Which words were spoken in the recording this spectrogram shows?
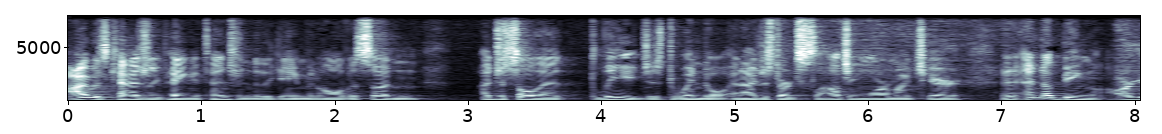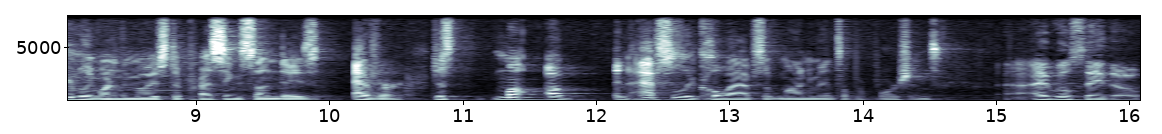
I was casually paying attention to the game, and all of a sudden, I just saw that lead just dwindle, and I just started slouching more in my chair, and it ended up being arguably one of the most depressing Sundays ever. Just mo- uh, an absolute collapse of monumental proportions. I will say though,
